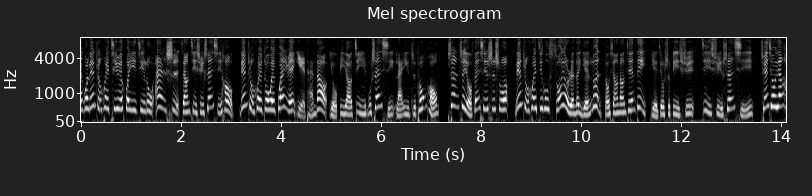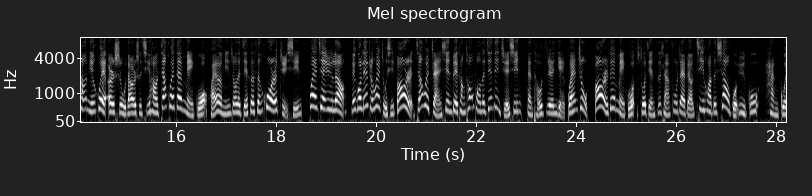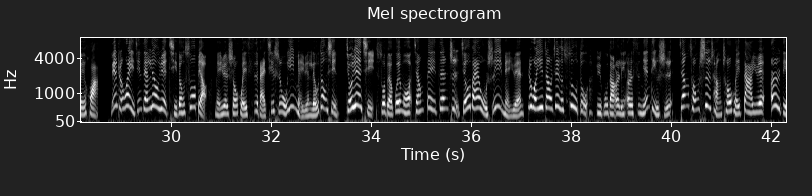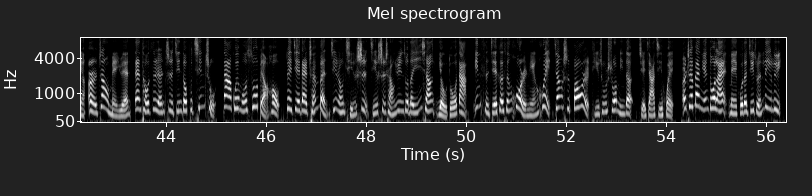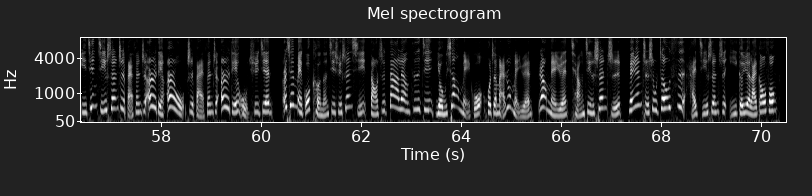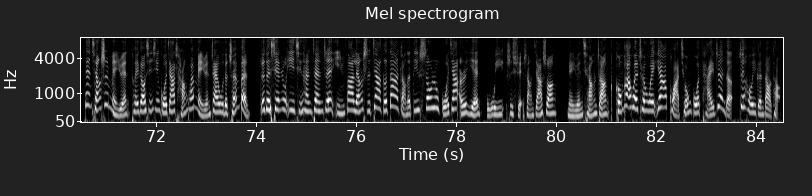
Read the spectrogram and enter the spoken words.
美国联准会七月会议记录暗示将继续升息后，联准会多位官员也谈到有必要进一步升息来抑制通膨，甚至有分析师说，联准会几乎所有人的言论都相当坚定，也就是必须继续升息。全球央行年会二十五到二十七号将会在美国怀俄明州的杰克森霍尔举行，外界预料美国联准会主席鲍尔将会展现对抗通膨的坚定决心，但投资人也关注鲍尔对美国缩减资产负债表计划的效果预估和规划。联准会已经在六月启动缩表，每月收回四百七十五亿美元流动性。九月起，缩表规模将倍增至九百五十亿美元。如果依照这个速度，预估到二零二四年底时，将从市场抽回大约二点二兆美元。但投资人至今都不清楚，大规模缩表后对借贷成本、金融情势及市场运作的影响有多大。因此，杰克森霍尔年会将是鲍尔提出说明的绝佳机会。而这半年多来，美国的基准利率已经急升至百分之二点二五至百分之二点五区间，而且美国可能继续升息，导致大量资金涌向美国或者买入美元，让美元强劲升值。美元指数周四还急升至一个月来高峰，但强势美元推高新兴国家偿还美元债务的成本，这对陷入疫情和战争引发粮食价格大涨的低收入国家而言，无疑是雪上加霜。美元强涨恐怕会成为压垮穷国财政的最后一根稻草。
